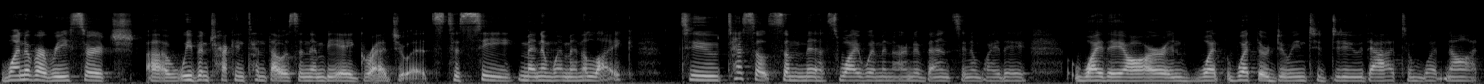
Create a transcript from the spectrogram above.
one of our research, uh, we've been tracking 10,000 MBA graduates to see men and women alike, to test out some myths, why women aren't advancing and why they, why they are and what, what they're doing to do that and what not.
